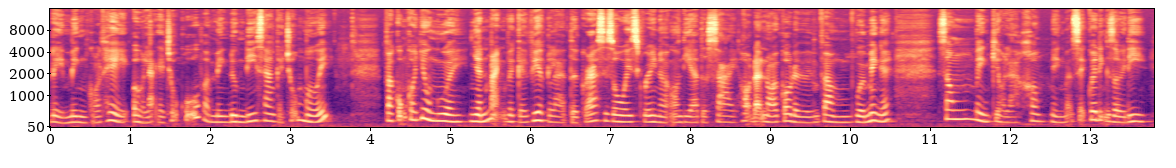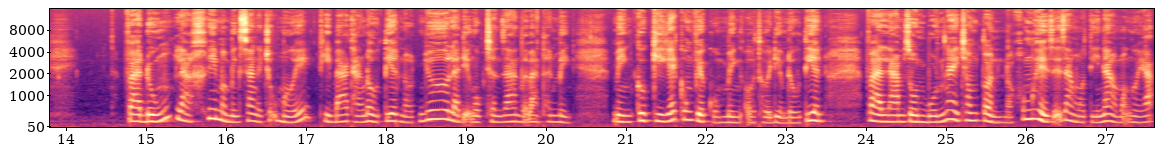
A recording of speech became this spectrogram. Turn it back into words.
để mình có thể ở lại cái chỗ cũ và mình đừng đi sang cái chỗ mới. Và cũng có nhiều người nhấn mạnh về cái việc là the grass is always greener on the other side họ đã nói câu đấy vào, với mình ấy. Xong mình kiểu là không, mình vẫn sẽ quyết định rời đi và đúng là khi mà mình sang cái chỗ mới thì 3 tháng đầu tiên nó như là địa ngục trần gian với bản thân mình. Mình cực kỳ ghét công việc của mình ở thời điểm đầu tiên. Và làm dồn 4 ngày trong tuần nó không hề dễ dàng một tí nào, mọi người ạ.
